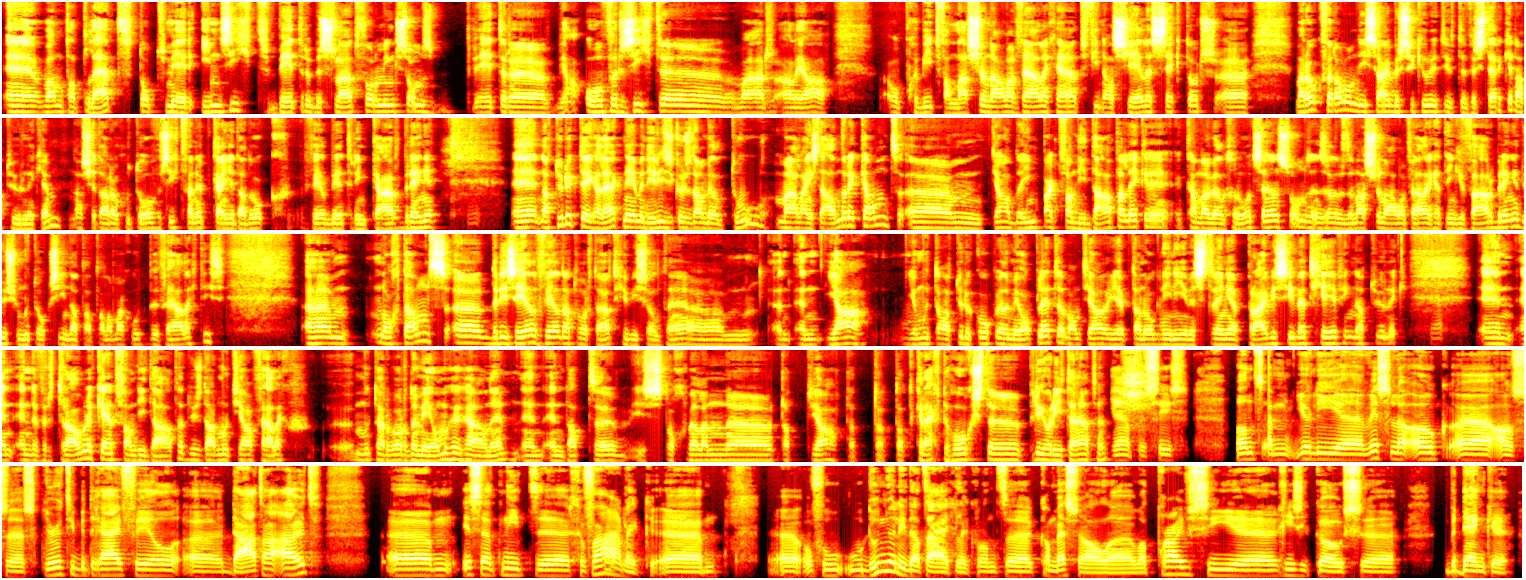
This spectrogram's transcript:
Uh, want dat leidt tot meer inzicht, betere besluitvorming, soms betere ja, overzichten, waar al ja, op gebied van nationale veiligheid, financiële sector, uh, maar ook vooral om die cybersecurity te versterken natuurlijk. Hè. Als je daar een goed overzicht van hebt, kan je dat ook veel beter in kaart brengen. Eh, natuurlijk, tegelijk nemen die risico's dan wel toe, maar langs de andere kant, uh, ja, de impact van die datalekken kan dat wel groot zijn soms en zelfs de nationale veiligheid in gevaar brengen. Dus je moet ook zien dat dat allemaal goed beveiligd is. Um, nochtans, uh, er is heel veel dat wordt uitgewisseld. Hè. Um, en, en, ja, je moet daar natuurlijk ook wel mee opletten, want ja, je hebt dan ook niet een strenge privacywetgeving natuurlijk. Ja. En, en, en de vertrouwelijkheid van die data, dus daar moet ja veilig moet daar worden mee omgegaan. Hè. En, en dat uh, is toch wel een. Uh, dat, ja, dat, dat, dat krijgt de hoogste prioriteit. Hè. Ja, precies. Want um, jullie uh, wisselen ook als securitybedrijf veel data uit. Um, is dat niet gevaarlijk? Um, of hoe, hoe doen jullie dat eigenlijk? Want het kan best wel wat privacy-risico's bedenken.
